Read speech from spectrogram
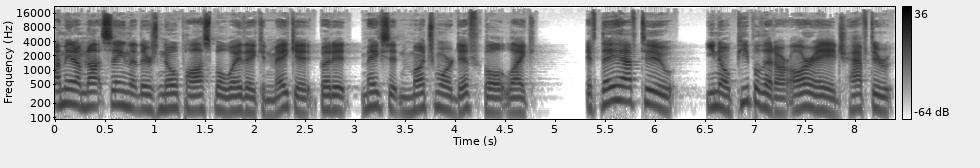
I mean, I'm not saying that there's no possible way they can make it, but it makes it much more difficult. Like if they have to, you know, people that are our age have to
